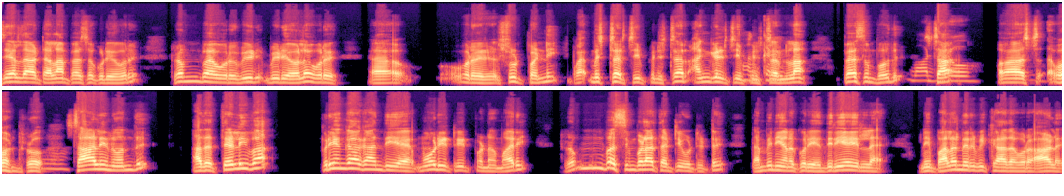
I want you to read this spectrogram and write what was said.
ஜெயலலிதாட்டெல்லாம் பேசக்கூடியவர். ரொம்ப ஒரு வீடி வீடியோவில் ஒரு ஒரு ஷூட் பண்ணி mister chief minister uncle chief. மினிஸ்டர்லாம் பேசும்போது. ஸ்டாலின் வந்து அதை தெளிவாக பிரியங்கா காந்தியை மோடி ட்ரீட் பண்ண மாதிரி ரொம்ப சிம்பிளாக தட்டி விட்டுட்டு தம்பி நீ எனக்கு ஒரு எதிரியே இல்லை. நீ பல நிரூபிக்காத ஒரு ஆள்.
